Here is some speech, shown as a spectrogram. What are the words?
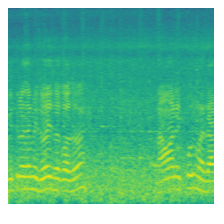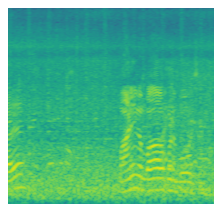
મિત્રો તમે જોઈ શકો છો. નાવાની ફૂલ મજા આવે. પાણીનો ભાવ પણ બહુ છે.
